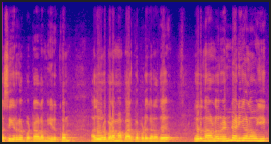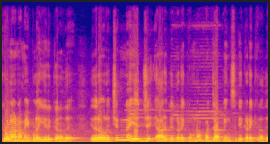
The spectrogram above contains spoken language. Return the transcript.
ரசிகர்கள் பட்டாளம் இருக்கும். அது ஒரு பலமாக பார்க்கப்படுகிறது. இருந்தாலும் ரெண்டு அணிகளும் ஈக்குவலான அமைப்பில் இருக்கிறது. இதில் ஒரு சின்ன எட்ஜ் யாருக்கு கிடைக்கும்னா பஞ்சாப் கிங்ஸுக்கு கிடைக்கிறது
